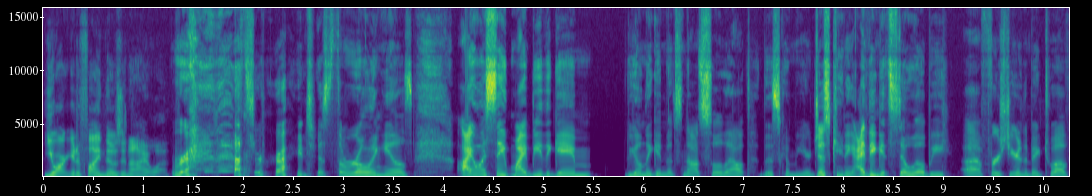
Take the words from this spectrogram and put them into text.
you aren't going to find those in Iowa Right. That's right. Just the rolling hills. Iowa State might be the game, the only game that's not sold out this coming year. Just kidding. I think it still will be. Uh, first year in the Big 12.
